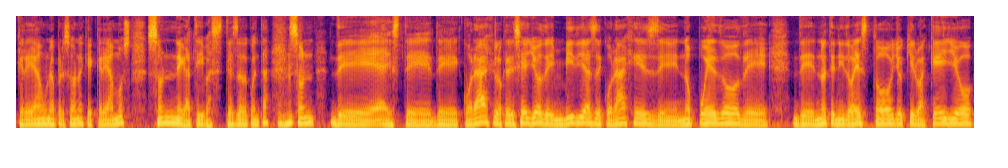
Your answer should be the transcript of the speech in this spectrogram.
crea una persona, que creamos, son negativas. ¿Te has dado cuenta? Son de, este, de coraje, lo que decía yo, de envidias, de corajes, de no puedo, de, de no he tenido esto, yo quiero aquello,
